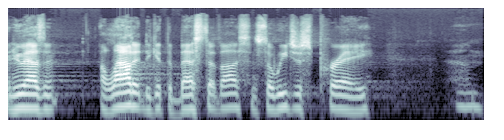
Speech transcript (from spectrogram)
and who hasn't allowed it to get the best of us. And so we just pray, um,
